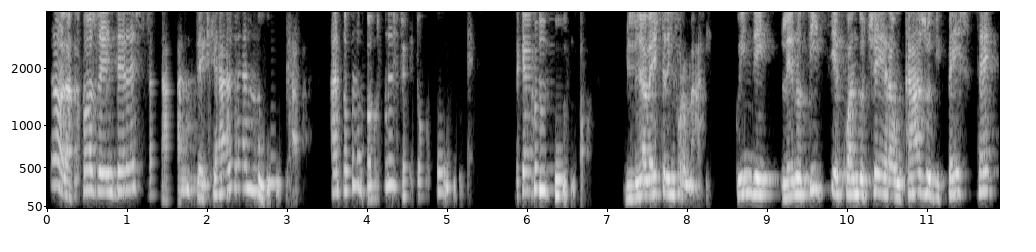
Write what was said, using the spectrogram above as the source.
Però la cosa interessante è che alla lunga hanno prodotto un effetto comune, perché a quel punto bisognava essere informati. Quindi le notizie quando c'era un caso di peste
